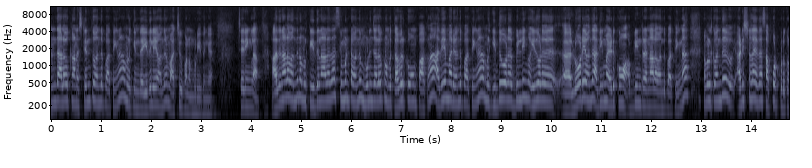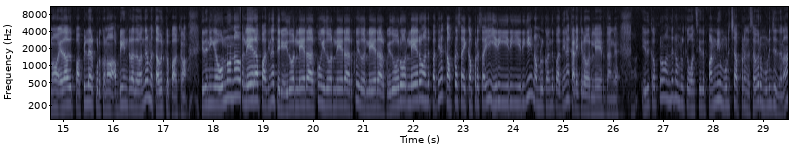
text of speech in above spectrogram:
அந்த அளவுக்கான ஸ்ட்ரென்த் வந்து பார்த்தீங்கன்னா நம்மளுக்கு இந்த இதுலேயே வந்து நம்ம அச்சீவ் பண்ண முடியுதுங்க. சரிங்களா? அதனால வந்து நம்மளுக்கு இதனால தான் சிமெண்ட்டை வந்து முடிஞ்ச அளவுக்கு நம்ம தவிர்க்கவும் பார்க்கலாம். அதே மாதிரி வந்து பார்த்தீங்கன்னா நம்மளுக்கு இதோட பில்டிங் இதோட லோடே வந்து அதிகமாக எடுக்கும் அப்படின்றனால வந்து பார்த்தீங்கன்னா நம்மளுக்கு வந்து அடிஷ்னலாக ஏதாவது சப்போர்ட் கொடுக்கணும் ஏதாவது பில்லர் கொடுக்கணும் அப்படின்றத வந்து நம்ம தவிர்க்க பார்க்கலாம். இது நீங்கள் ஒன்று ஒன்றா லேயராக பார்த்தீங்கன்னா தெரியும். இது ஒரு லேயராக இருக்கும் இது ஒரு லேயராக இருக்கும் இது ஒரு லேயராக இருக்கும். இது ஒரு ஒரு லேயரும் வந்து பார்த்தீங்கன்னா கம்ப்ரஸ் ஆகி கம்ப்ரஸ் ஆகி இறுகி இறுகி இறுகி நம்மளுக்கு வந்து பார்த்தீங்கன்னா கிடைக்கிற ஒரு லேயர் தாங்க. இதுக்கப்புறம் வந்து நம்மளுக்கு ஒன்ஸ் இது பண்ணி முடிச்ச அப்புறம் இந்த செவர் முடிஞ்சதுன்னா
